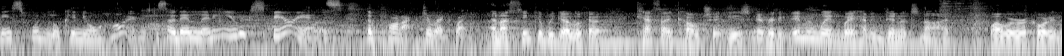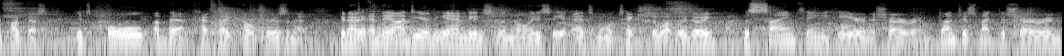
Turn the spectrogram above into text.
this would look in your home. So they're letting you experience the product directly. And I think if we go look at it, cafe culture is everything. Even when we're having dinner tonight, while we're recording the podcast, it's all about cafe culture, isn't it? You know, and the idea of the ambience of the noise here adds more texture to what we're doing. The same thing here in a showroom. Don't just make the showroom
